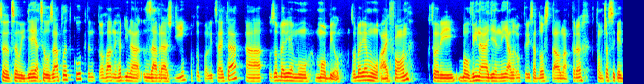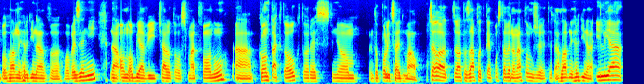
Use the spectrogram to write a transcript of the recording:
celý dej a celú zápletku. Tento hlavný hrdina zavraždí tohto policajta a zoberie mu mobil. Zoberie mu iPhone, ktorý bol vynájdený, alebo ktorý sa dostal na trh v tom čase, keď bol hlavný hrdina v, vo väzení. A on objaví čaro toho smartfónu a kontaktov, ktoré s ňom tento policajt mal. Celá, celá tá zápletka je postavená na tom, že teda hlavný hrdina Ilia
